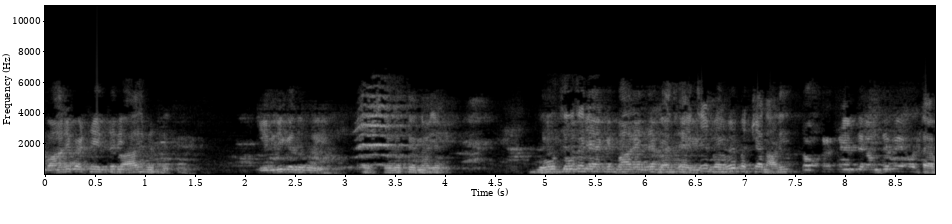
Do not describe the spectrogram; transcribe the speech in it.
ਬਾਹਰ ਹੀ ਬੈਠੇ ਇੱਧਰ ਬਾਅਦ ਵਿੱਚ ਦੇਖੋ ਡਿਲੀਵਰੀ ਕਦੋਂ ਹੋਈ? ਸਵੇਰੇ 3 ਵਜੇ। ਦੋ ਦੋ ਲੈ ਕੇ ਬਾਹਰ ਇੱਧਰ ਬੱਚੇ ਇੱਥੇ ਬਹਿਵੇ ਬੱਚਾ ਨਾਲ ਹੀ। ਡਾਕਟਰ ਟਾਈਮ ਤੇ ਰਹਿੰਦੇ ਪਏ ਉਹ ਟਾਈਮ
